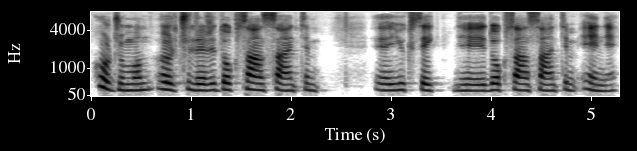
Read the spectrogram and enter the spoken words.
hurcumun ölçüleri 90 santim e, yüksek e, 90 santim eni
